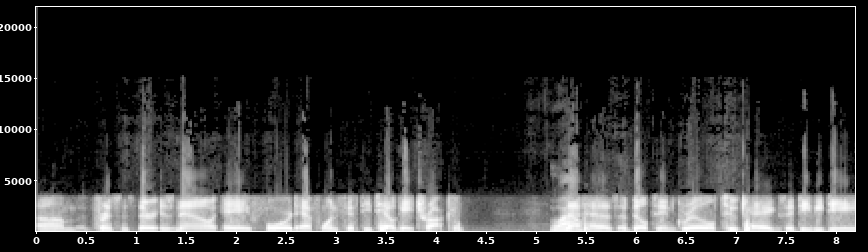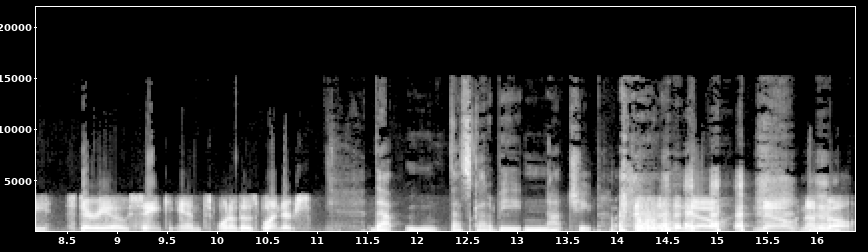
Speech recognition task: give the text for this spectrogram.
Um, for instance, there is now a Ford F one fifty tailgate truck Wow. that has a built-in grill, two kegs, a DVD, stereo, sink, and one of those blenders. That mm, that's got to be not cheap. no, no, not at all.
